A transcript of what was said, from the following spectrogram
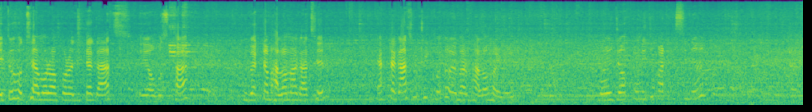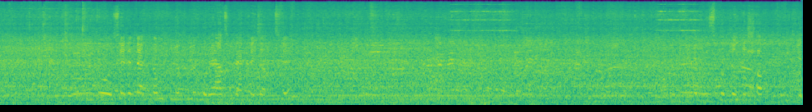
এই তো হচ্ছে আমার অপরাজিতা গাছ, এই অবস্থা। খুব একটা ভালো না গাছের। একটা গাছও ঠিক মতো এবার ভালো হয়নি। মানে যত্ন নিতে পারতেছি না। তো সেটাতে একদম ফুলে ফুলে ভরে আছে দেখাই যাচ্ছে। পর্যন্ত সব ফুলকে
